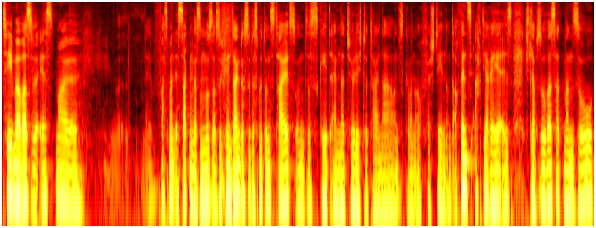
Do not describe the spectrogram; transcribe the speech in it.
Thema, was erstmal was man erst sacken lassen muss. Also vielen Dank, dass du das mit uns teilst und das geht einem natürlich total nah und das kann man auch verstehen. Und auch wenn es acht Jahre her ist, ich glaube, sowas hat man so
